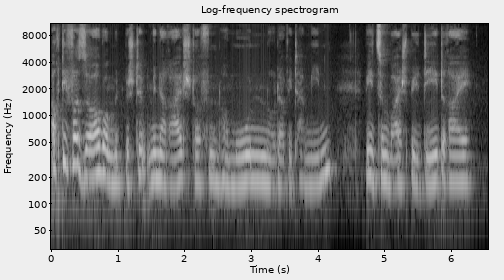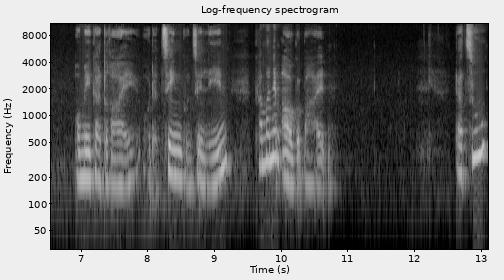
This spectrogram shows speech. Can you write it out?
Auch die Versorgung mit bestimmten Mineralstoffen, Hormonen oder Vitaminen, wie zum Beispiel D3, Omega-3 oder Zink und Selen, kann man im Auge behalten. Dazu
